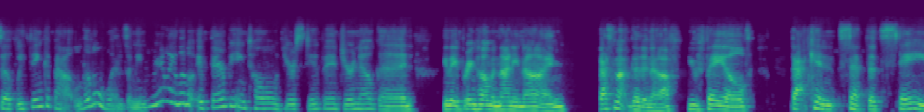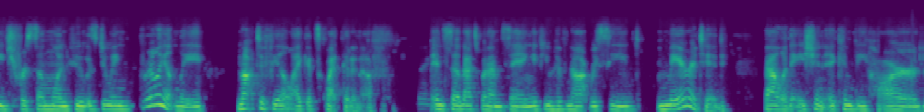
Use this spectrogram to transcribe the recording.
So if we think about little ones, I mean, really little, if they're being told you're stupid, you're no good, they bring home a 99, that's not good enough. You failed. That can set the stage for someone who is doing brilliantly not to feel like it's quite good enough. Right. And so that's what I'm saying. If you have not received merited validation, it can be hard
